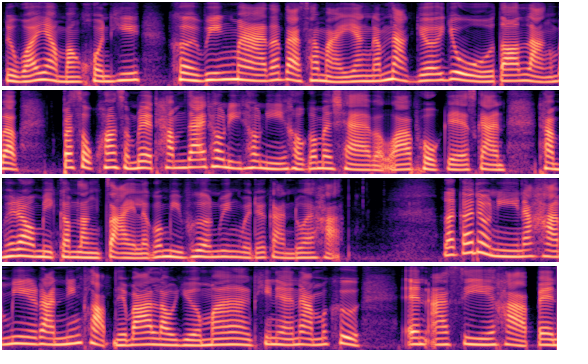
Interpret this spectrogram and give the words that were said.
หรือว่าอย่างบางคนที่เคยวิ่งมาตั้งแต่สมัยยังน้ำหนักเยอะอยู่ ตอนหลังแบบประสบความสำเร็จทำได้เท่านี้เท่านี้เขาก็มาแชร์แบบว่า progress กันทำให้เรามีกำลังใจแล้วก็มีเพื่อนวิ่งไปด้วยกันด้วยค่ะแล้วก็เดี๋ยวนี้นะคะ มี running club ในบ้านเราเยอะมากที่แนะนำก็คือ NRC ค่ะ เป็น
